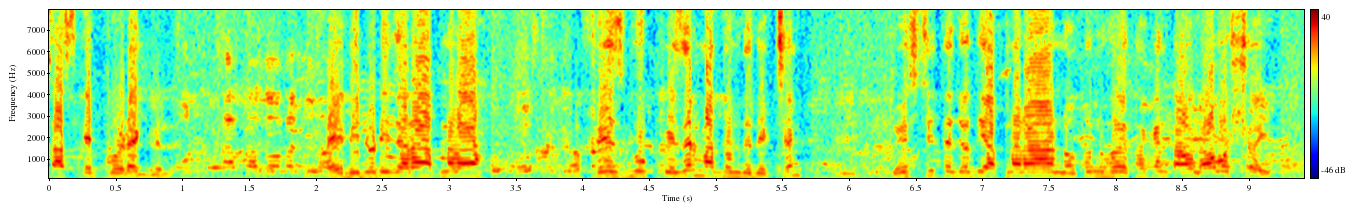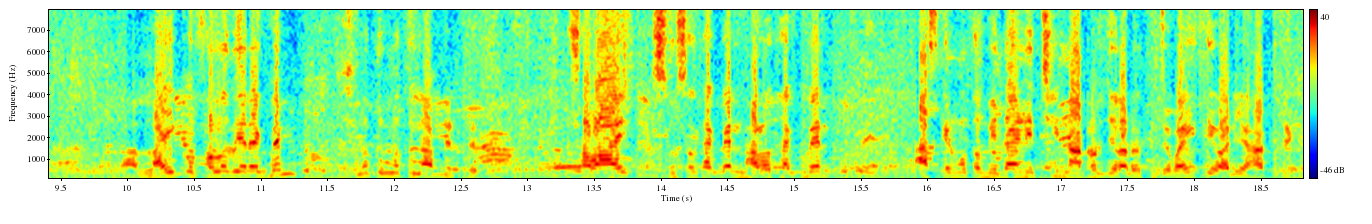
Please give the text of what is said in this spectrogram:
সাবস্ক্রাইব করে রাখবেন। এই ভিডিওটি যারা আপনারা ফেসবুক পেজের মাধ্যম দিয়ে দেখছেন, পেজটিতে যদি আপনারা নতুন হয়ে থাকেন, তাহলে অবশ্যই লাইক ও ফলো দিয়ে রাখবেন, নতুন নতুন আপডেট পেতে। সবাই সুস্থ থাকবেন, ভালো থাকবেন। আজকের মতো বিদায় নিচ্ছি, নাটোর জেলার ঐতিহ্যবাহী তেওয়ারিয়া হাট থেকে।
